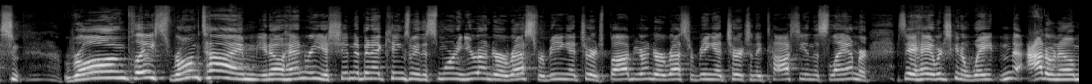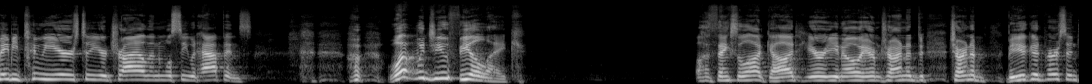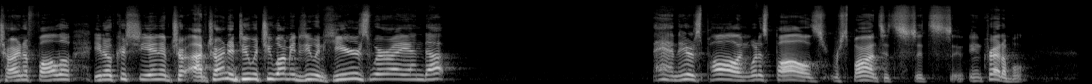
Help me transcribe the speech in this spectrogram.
wrong place, wrong time. You know, Henry, you shouldn't have been at Kingsway this morning. You're under arrest for being at church. Bob, you're under arrest for being at church. And they toss you in the slam or say, hey, we're just going to wait, mm, I don't know, maybe two years to your trial and we'll see what happens. what would you feel like? Oh, thanks a lot, God. Here, you know, here I'm trying to do, trying to be a good person, trying to follow, you know, Christianity. I'm, try, I'm trying to do what you want me to do, and here's where I end up man, here's Paul. And what is Paul's response? It's, it's incredible.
